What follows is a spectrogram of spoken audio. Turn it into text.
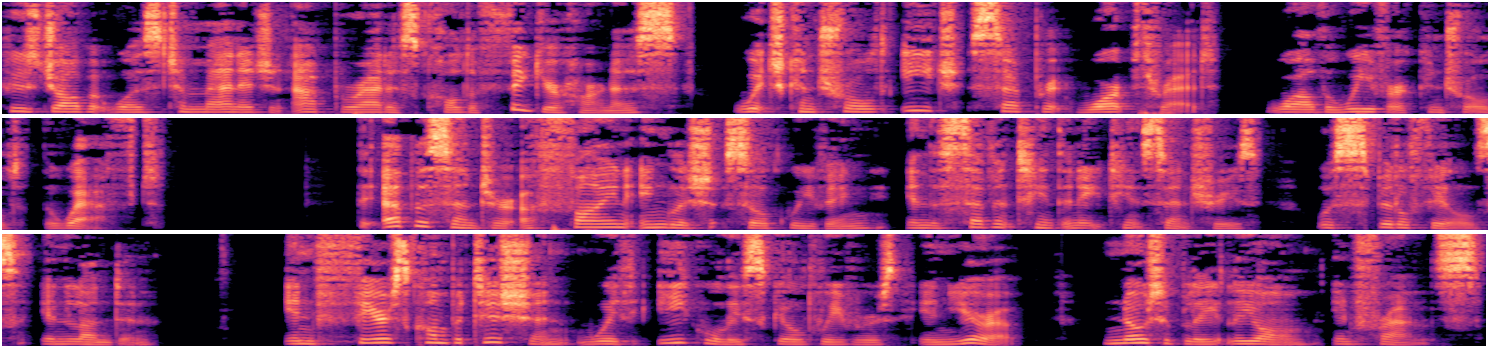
whose job it was to manage an apparatus called a figure harness, which controlled each separate warp thread, while the weaver controlled the weft. The epicenter of fine English silk weaving in the seventeenth and eighteenth centuries was Spitalfields in London, in fierce competition with equally skilled weavers in Europe, notably Lyon in France.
